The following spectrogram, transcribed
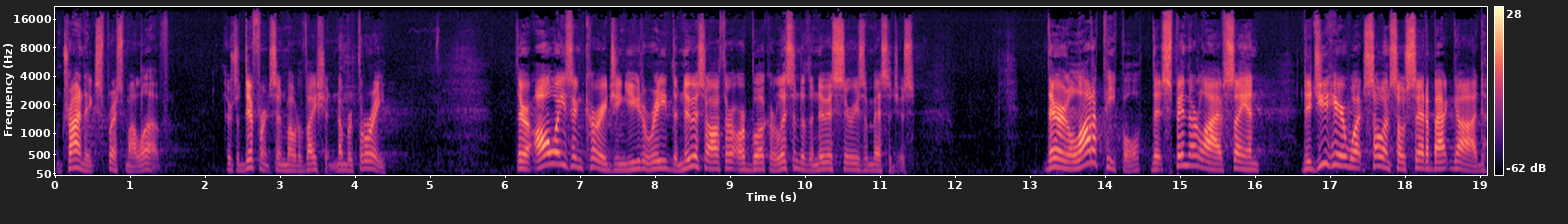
I'm trying to express my love. There's a difference in motivation. Number three, they're always encouraging you to read the newest author or book or listen to the newest series of messages. There are a lot of people that spend their lives saying, did you hear what so and so said about God?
